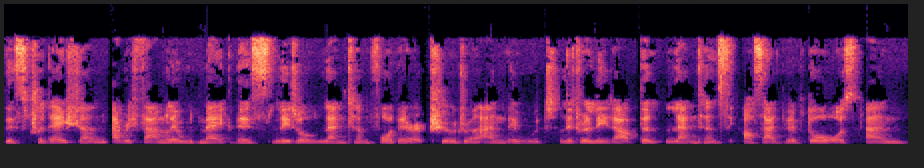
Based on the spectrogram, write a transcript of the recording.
this tradition. Every family would make this little lantern for their children and they would literally light up the lanterns outside their doors. And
